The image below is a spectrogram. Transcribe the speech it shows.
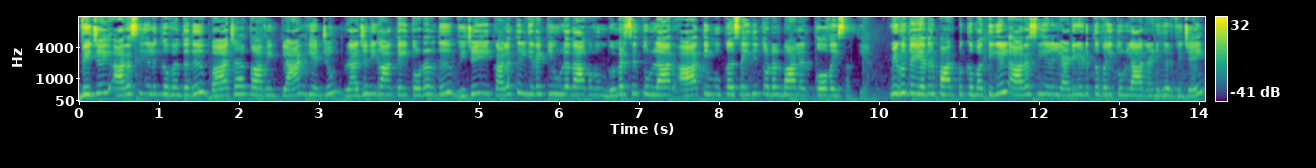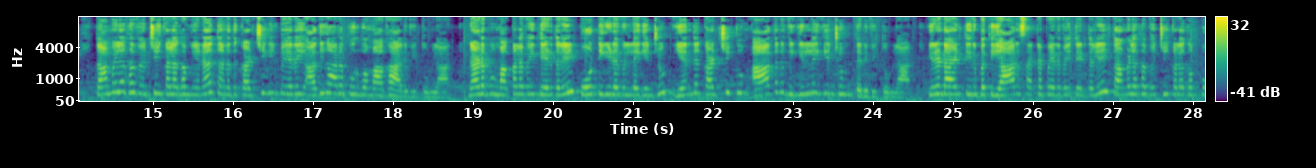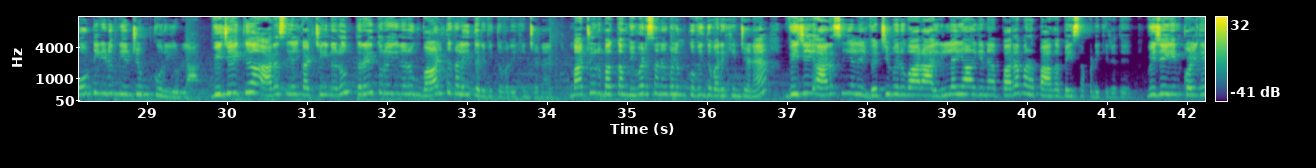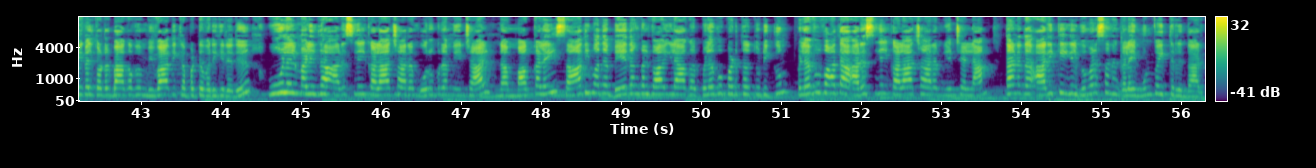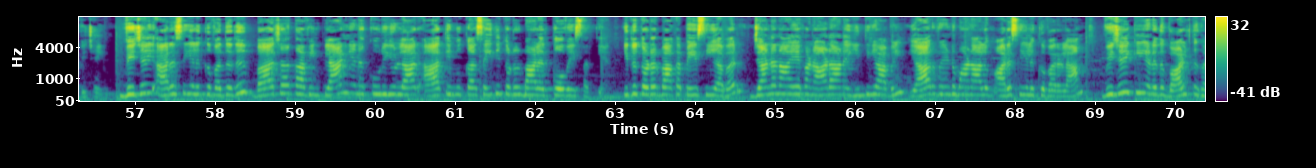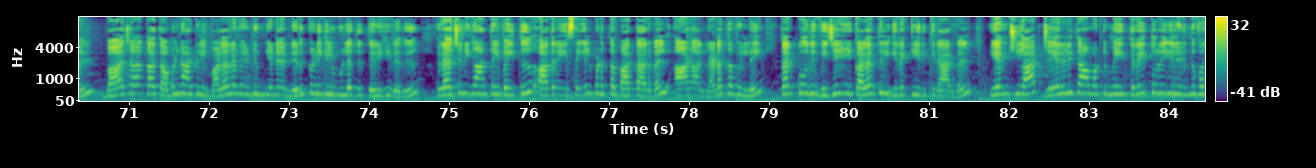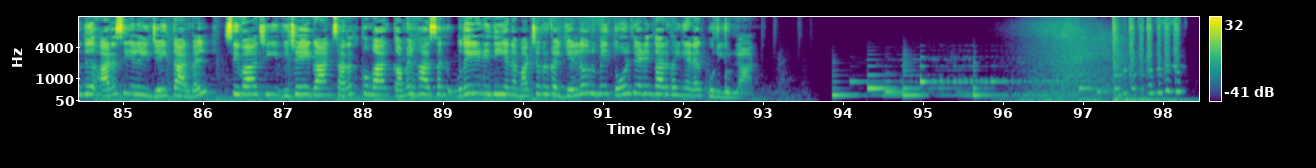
விஜய் அரசியலுக்கு வந்தது பாஜகவின் பிளான் என்றும் ரஜினிகாந்தை தொடர்ந்து விஜயை களத்தில் இறக்கியுள்ளதாகவும் விமர்சித்துள்ளார் அதிமுக செய்தி தொடர்பாளர் கோவை சத்யன். மிகுந்த எதிர்பார்ப்புக்கு மத்தியில் அரசியலில் அடியெடுத்து வைத்துள்ளார் நடிகர் விஜய். தமிழக வெற்றி கழகம் என தனது கட்சியின் பெயரை அதிகாரப்பூர்வமாக அறிவித்துள்ளார். நடப்பு மக்களவைத் தேர்தலில் போட்டியிடவில்லை என்றும் எந்த கட்சிக்கும் ஆதரவு இல்லை என்றும் தெரிவித்துள்ளார். இரண்டாயிரத்தி இருபத்தி ஆறு சட்டப்பேரவைத் தேர்தலில் தமிழக வெற்றி கழகம் போட்டியிடும் என்றும் கூறியுள்ளார். விஜய்க்கு அரசியல் கட்சியினரும் திரைத்துறையினரும் வாழ்த்துக்களை தெரிவித்து வருகின்றனர். மற்றொரு பக்கம் விமர்சனங்களும் குவிந்து வருகின்றன. விஜய் அரசியலில் வெற்றி பெறுவாரா இல்லையா என பரபரப்பாக பேசப்படுகிறது. விஜயின் கொள்கைகள் தொடர்பாகவும் விவாதிக்கப்பட்டு வருகிறது. ஊழல் மலிந்த அரசியல் கலாச்சாரம் ஒருபுறம் என்றால் நம் மக்களை சாதி மத பேதங்கள் வாயிலாக பிளவுபடுத்த துடிக்கும் பிளவுவாத அரசியல் கலாச்சாரம் என்றெல்லாம் தனது அறிக்கையில் விமர்சனங்களை முன்வைத்திருந்தார் விஜய். விஜய் அரசியலுக்கு வந்தது பாஜகவின் பிளான் என கூறியுள்ளார் அதிமுக செய்தி தொடர்பாளர் கோவை சத்யன். இது தொடர்பாக பேசிய அவர் ஜனநாயக நாடான இந்தியாவில் யார் வேண்டுமானாலும் அரசியலுக்கு வரலாம். விஜய்க்கு எனது வாழ்த்துகள். பாஜக தமிழ்நாட்டில் வளர வேண்டும் என நெருக்கடியில் உள்ளது தெரிகிறது. ரஜினிகாந்தை வைத்து அதனை செயல்படுத்த பார்த்தார்கள். ஆனால் நடக்கவில்லை. தற்போது விஜயை களத்தில் இறக்கி இருக்கிறார்கள். எம்ஜிஆர் ஜெயலலிதா மட்டுமே திரைத்துறையில் இருந்து வந்து அரசியலில் ஜெயித்தார்கள். சிவாஜி விஜயகாந்த் சரத்குமார் கமல்ஹாசன் உதயநிதி என மற்றவர்கள் எல்லோருமே தோல்வியடைந்தார்கள் என கூறியுள்ளார். Thank you.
